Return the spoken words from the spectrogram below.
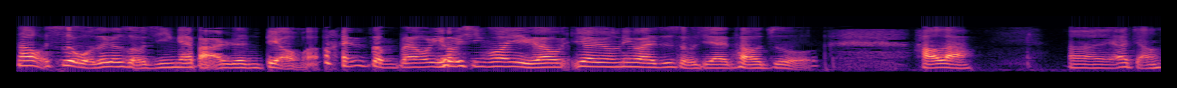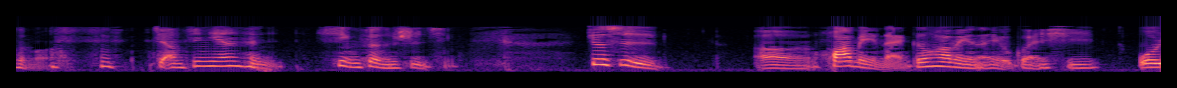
那是我这个手机应该把它扔掉吗？还是怎么办？我以后星光夜雨要要用另外一只手机来操作。好啦，呃，要讲什么？讲今天很兴奋的事情，就是。呃，花美男跟花美男有关系。我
